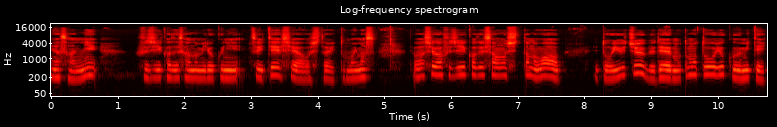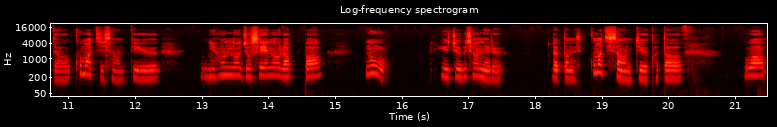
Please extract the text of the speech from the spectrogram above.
皆さんに藤井風さんの魅力についてシェアをしたいと思います。私が藤井風さんを知ったのは、えっと、YouTube でもともとよく見ていた小町さんっていう日本の女性のラッパーの YouTube チャンネルだったんです。小町さんっていう方は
